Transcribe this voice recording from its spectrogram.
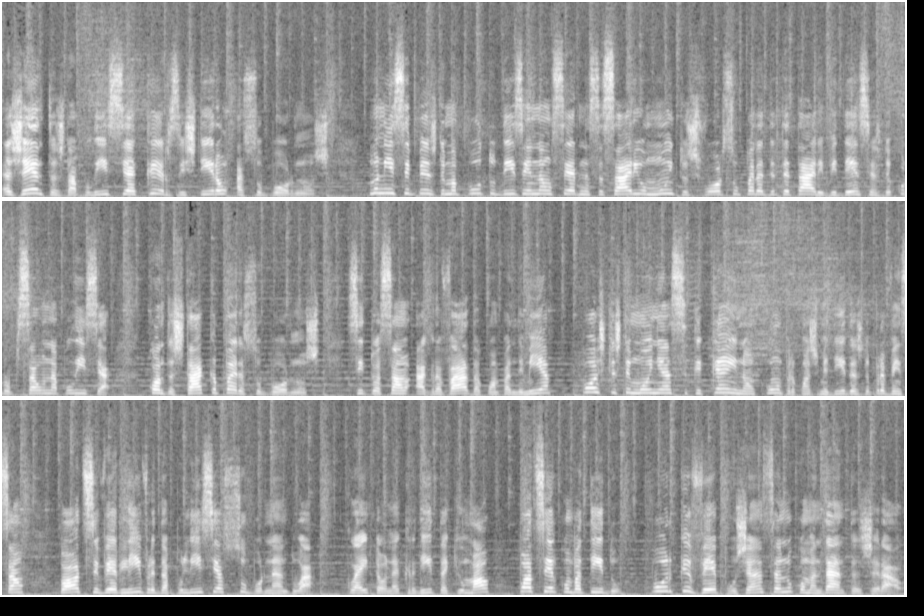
agentes da polícia que resistiram a subornos. Munícipes de Maputo dizem não ser necessário muito esforço para detectar evidências de corrupção na polícia, com destaque para subornos. Situação agravada com a pandemia, pois testemunha-se que quem não cumpre com as medidas de prevenção pode se ver livre da polícia subornando-a. Clayton acredita que o mal pode ser combatido porque vê pujança no comandante-geral.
